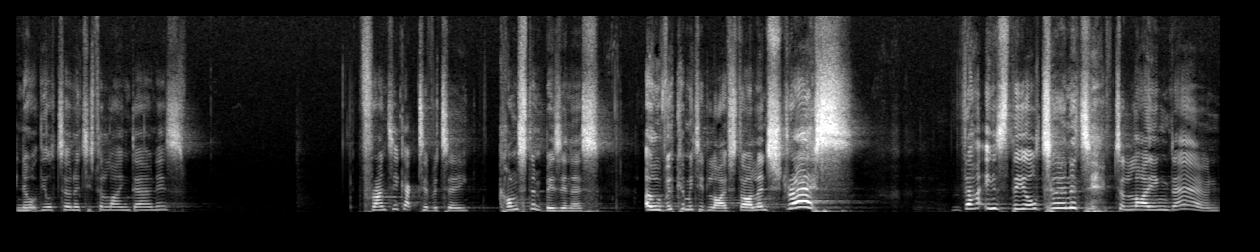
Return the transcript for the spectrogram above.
You know what the alternative to lying down is? frantic activity, constant busyness, overcommitted lifestyle, and stress. That is the alternative to lying down.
